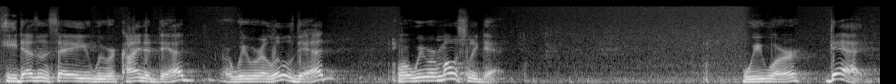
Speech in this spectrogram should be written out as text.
he doesn't say we were kind of dead, or we were a little dead, or we were mostly dead. We were dead.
